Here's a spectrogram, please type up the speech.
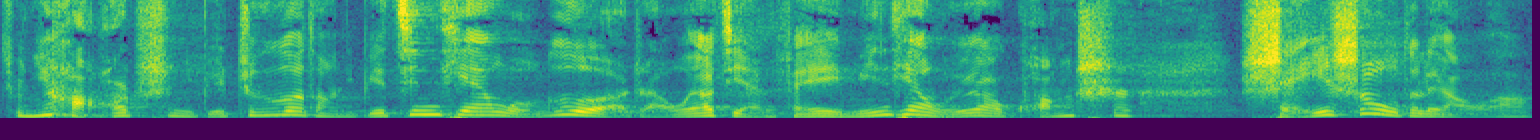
就你好好吃，你别折腾，你别今天我饿着我要减肥，明天我又要狂吃，谁受得了啊？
